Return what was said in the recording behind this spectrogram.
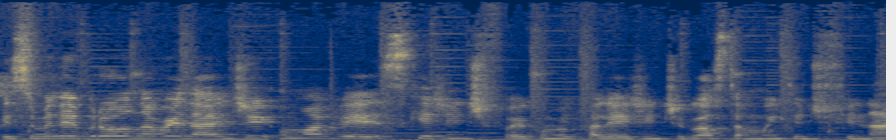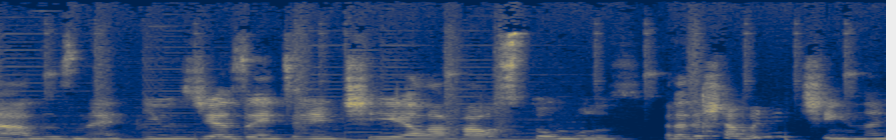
Isso me lembrou, na verdade, uma vez que a gente foi, como eu falei, a gente gosta muito de finados, né? E uns dias antes a gente ia lavar os túmulos, pra deixar bonitinho, né?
